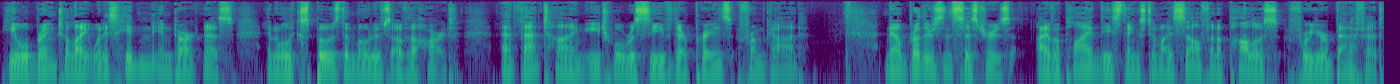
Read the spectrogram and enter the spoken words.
He will bring to light what is hidden in darkness and will expose the motives of the heart. At that time, each will receive their praise from God. Now, brothers and sisters, I have applied these things to myself and Apollos for your benefit,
